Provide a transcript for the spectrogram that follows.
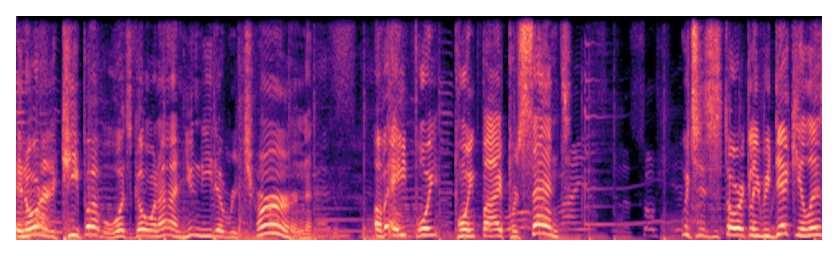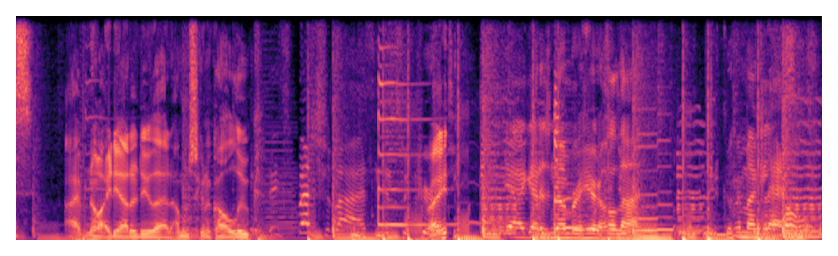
In order to keep up with what's going on, you need a return of 8.5%, which is historically ridiculous. I have no idea how to do that. I'm just gonna call Luke. Right? Yeah, I got his number here. Hold on. Where are my glasses?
